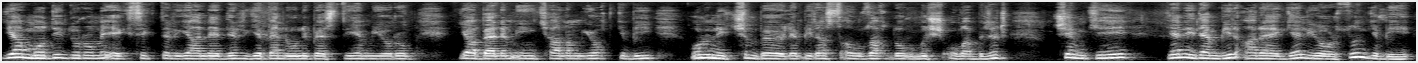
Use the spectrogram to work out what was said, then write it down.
Ya modi durumu eksiktir ya nedir ya ben onu besleyemiyorum ya benim imkanım yok gibi. Onun için böyle biraz uzak durmuş olabilir. Çünkü yeniden bir araya geliyorsun gibi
